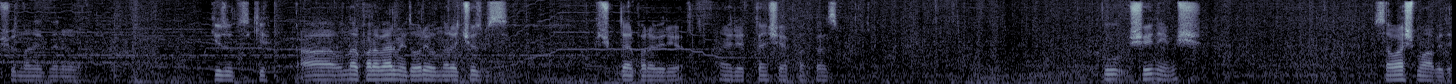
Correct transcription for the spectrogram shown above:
Şundan edilen öyle. 232. Aa onlar para vermiyor doğru ya onları açıyoruz biz. Küçükler para veriyor. Hayretten şey yapmak lazım. Bu şey neymiş? Savaş muhabedi.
